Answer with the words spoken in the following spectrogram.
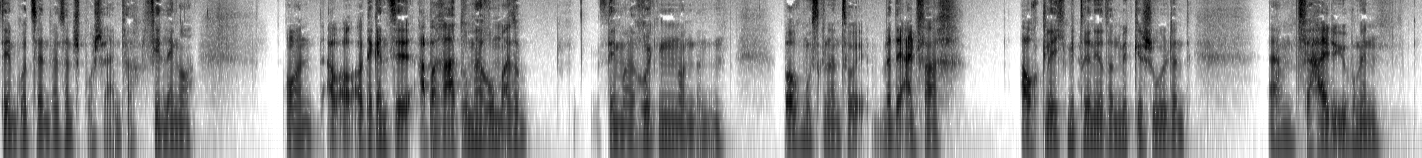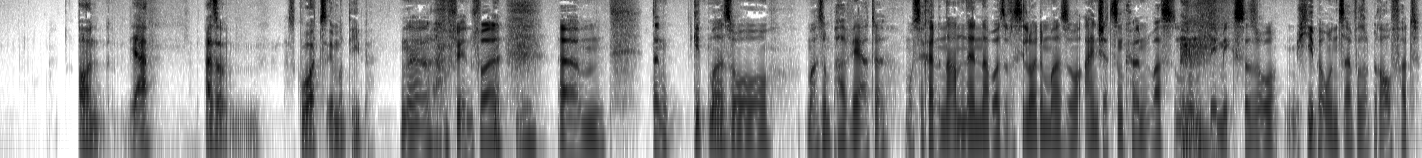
10%, weil sonst brauchst du einfach viel länger. Und auch, auch der ganze Apparat drumherum, also sag mal, Rücken und, und Bauchmuskeln und so, wird ja einfach auch gleich mittrainiert und mitgeschult und ähm, für Halteübungen. Und ja, also Squats immer deep. Ja, auf jeden Fall. ähm, dann gib mal so mal so ein paar Werte, muss ja keine Namen nennen, aber so, dass die Leute mal so einschätzen können, was so ein BMXer so hier bei uns einfach so drauf hat.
